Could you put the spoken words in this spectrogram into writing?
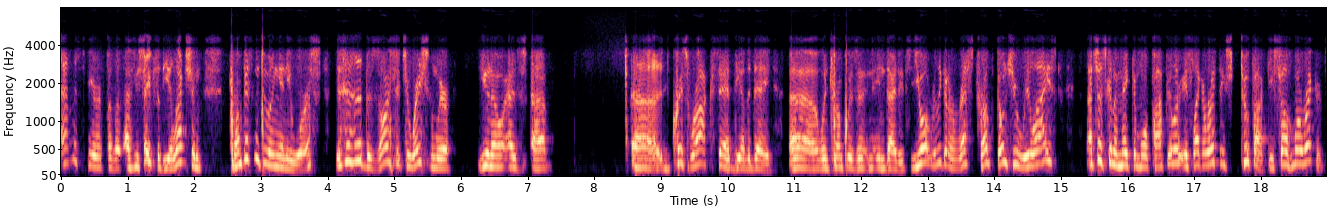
atmosphere for the, as you say, for the election. Trump isn't doing any worse. This is a bizarre situation where, you know, as uh, uh, Chris Rock said the other day uh, when Trump was indicted, you all really going to arrest Trump? Don't you realize that's just going to make him more popular. It's like arresting Tupac. He sells more records,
